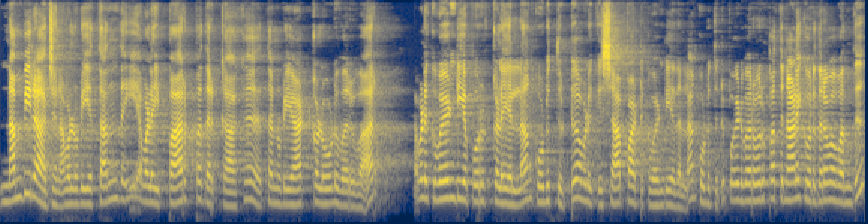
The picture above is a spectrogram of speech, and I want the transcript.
நம்பிராஜன் அவளுடைய தந்தை அவளை பார்ப்பதற்காக தன்னுடைய ஆட்களோடு வருவார். அவளுக்கு வேண்டிய பொருட்களை எல்லாம் கொடுத்துட்டு அவளுக்கு சாப்பாட்டுக்கு வேண்டியதெல்லாம் கொடுத்துட்டு போயிடுவார். ஒரு பத்து நாளைக்கு ஒரு தடவை வந்து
